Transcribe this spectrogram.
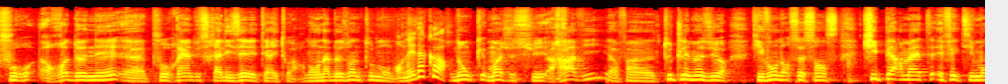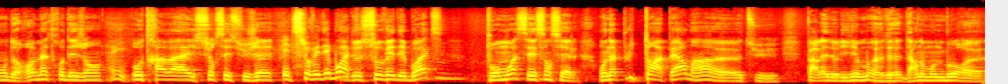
pour redonner, euh, pour réindustrialiser les territoires. Donc, on a besoin de tout le monde. On est d'accord. Donc moi je suis ravi, enfin toutes les mesures qui vont dans ce sens, qui permettent effectivement de remettre des gens Oui. au travail sur ces sujets Et de sauver des boîtes. et de sauver des boîtes. Pour moi, c'est essentiel. On n'a plus de temps à perdre. hein. Euh, Tu parlais d'Olivier d'Arnaud Montebourg. euh,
